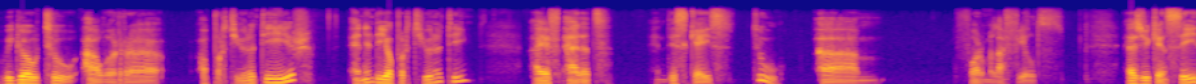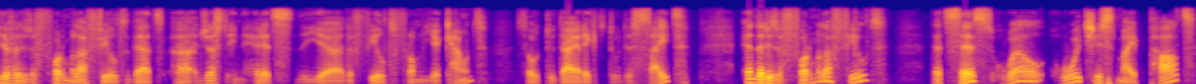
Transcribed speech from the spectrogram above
We go to our uh, opportunity here and in the opportunity I have added in this case two um, formula fields. As you can see, there is a formula field that uh, just inherits the, uh, the field from the account, so to direct to the site. And there is a formula field that says, well, which is my path?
